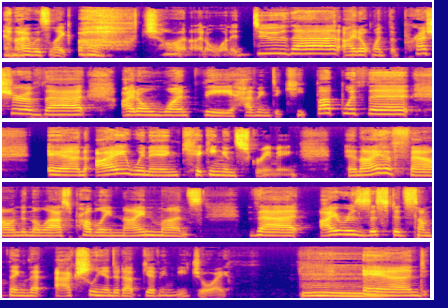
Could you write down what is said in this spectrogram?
And I was like, oh, John, I don't want to do that. I don't want the pressure of that. I don't want the having to keep up with it. And I went in kicking and screaming. And I have found in the last probably nine months that I resisted something that actually ended up giving me joy. Mm. And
